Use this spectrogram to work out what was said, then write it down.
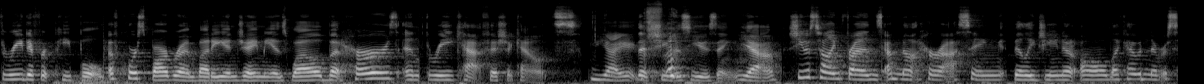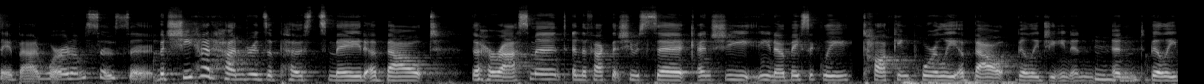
three different people. Of course, Barbara and Buddy and Jamie as well, but hers and three catfish accounts. Yikes. That she was using. Yeah. She was telling friends, I'm not harassing Billie Jean at all. Like, I would never say a bad word. I'm so sick. But she had hundreds of posts made about the harassment and the fact that she was sick and she, you know, basically talking poorly about Billie Jean and, mm-hmm. and Billy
